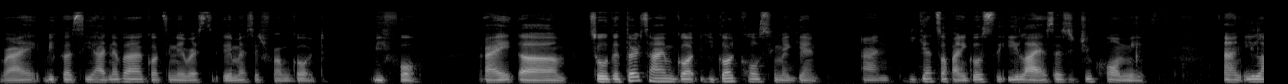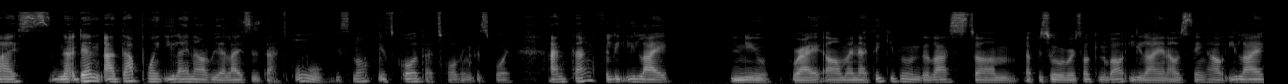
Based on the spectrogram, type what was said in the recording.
right? Because he had never gotten a, rest, a message from God before, right? Um, so the third time, God he God calls him again, and he gets up and he goes to Eli and says, "Did you call me?" And Eli then at that point, Eli now realizes that oh, it's not it's God that's calling this boy, and thankfully Eli knew right. Um, and I think even in the last um episode we were talking about Eli, and I was saying how Eli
